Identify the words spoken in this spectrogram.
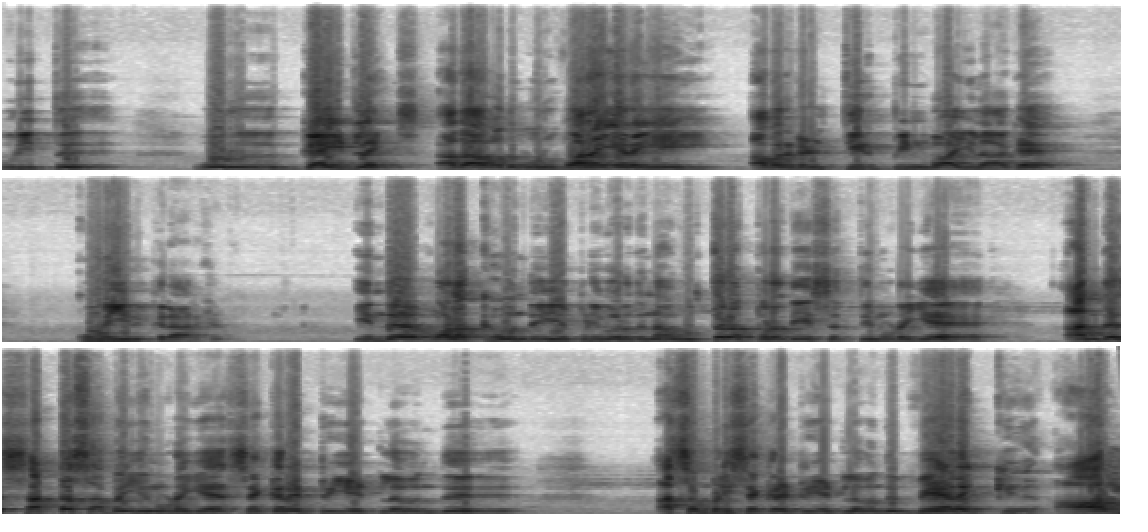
குறித்து ஒரு கைட்லைன்ஸ் அதாவது ஒரு வரையறையை அவர்கள் தீர்ப்பின் வாயிலாக கூறியிருக்கிறார்கள். இந்த வழக்கு வந்து எப்படி வருதுன்னா உத்தரப்பிரதேசத்தினுடைய அந்த சட்டசபையினுடைய செக்ரட்டரியேட்டில் வந்து அசம்பிளி செக்ரட்டரியேட்டில் வந்து வேலைக்கு ஆள்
